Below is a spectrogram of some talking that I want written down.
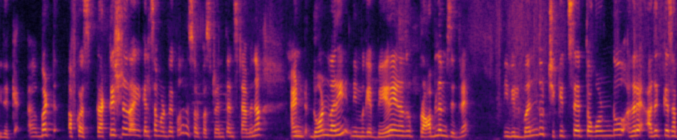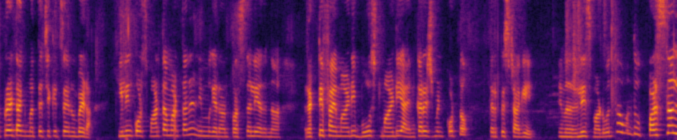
ಇದಕ್ಕೆ. ಬಟ್ ಅಫ್ಕೋರ್ಸ್ ಪ್ರಾಕ್ಟೀಷನರ್ ಆಗಿ ಕೆಲಸ ಮಾಡಬೇಕು ಅಂದರೆ ಸ್ವಲ್ಪ strength and stamina and don't worry ನಿಮಗೆ ಬೇರೆ ಏನಾದರೂ ಪ್ರಾಬ್ಲಮ್ಸ್ ಇದ್ದರೆ ನೀವು ಇಲ್ಲಿ ಬಂದು ಚಿಕಿತ್ಸೆ ತೊಗೊಂಡು ಅಂದರೆ ಅದಕ್ಕೆ ಸಪ್ರೇಟಾಗಿ ಮತ್ತೆ ಚಿಕಿತ್ಸೆ ಏನು ಬೇಡ. ಹೀಲಿಂಗ್ ಕೋರ್ಸ್ ಮಾಡ್ತಾ ಮಾಡ್ತಾನೆ ನಿಮಗೆ ನಾನು ಪರ್ಸ್ನಲಿ ಅದನ್ನು ರೆಕ್ಟಿಫೈ ಮಾಡಿ ಬೂಸ್ಟ್ ಮಾಡಿ ಆ ಎನ್ಕರೇಜ್ಮೆಂಟ್ ಕೊಟ್ಟು ಥೆರಪಿಸ್ಟ್ ಆಗಿ ನಿಮ್ಮನ್ನು ರಿಲೀಸ್ ಮಾಡುವಂಥ ಒಂದು ಪರ್ಸ್ನಲ್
